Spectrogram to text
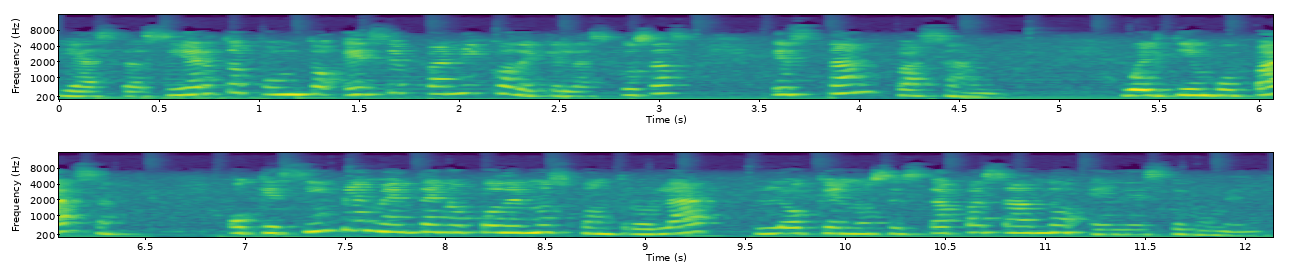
y hasta cierto punto ese pánico de que las cosas están pasando o el tiempo pasa o que simplemente no podemos controlar lo que nos está pasando en este momento.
